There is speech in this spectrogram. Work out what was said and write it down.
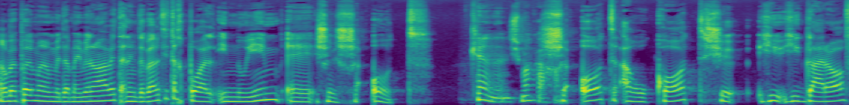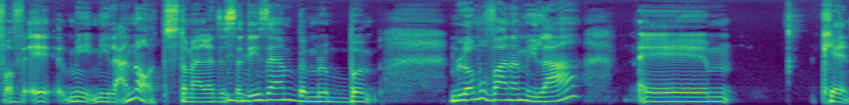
הרבה פעמים היו מדממים למוות. אני מדברת איתך פה על עינויים אה, של שעות. כן, זה נשמע ככה. שעות ארוכות ש... he, he got off of, uh, מלענות, זאת אומרת זה סדיזם במלוא מובן המילה, uh, כן.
